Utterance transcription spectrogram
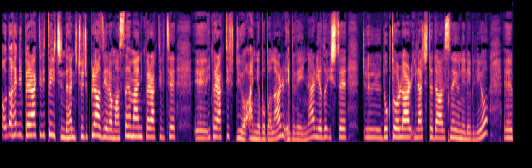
o da hani hiperaktivite içinde hani çocuk biraz yaramazsa hemen hiperaktivite e, hiperaktif diyor anne babalar, ebeveynler ya da işte e, doktorlar ilaç tedavisine yönelebiliyor. E,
